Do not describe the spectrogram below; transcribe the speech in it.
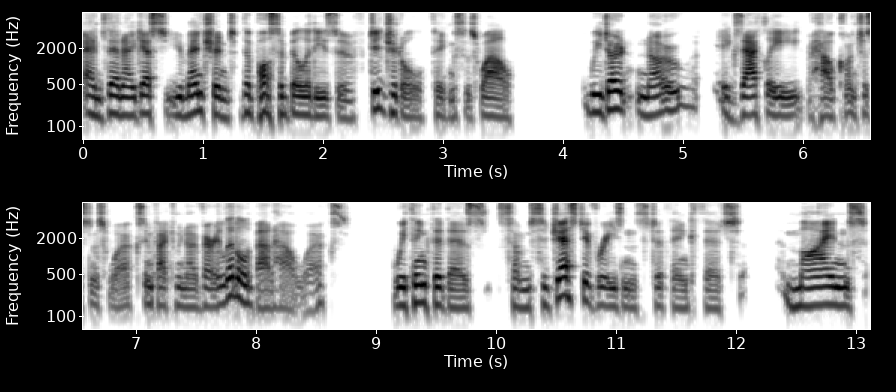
And then I guess you mentioned the possibilities of digital things as well. We don't know exactly how consciousness works. In fact, we know very little about how it works. We think that there's some suggestive reasons to think that minds,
